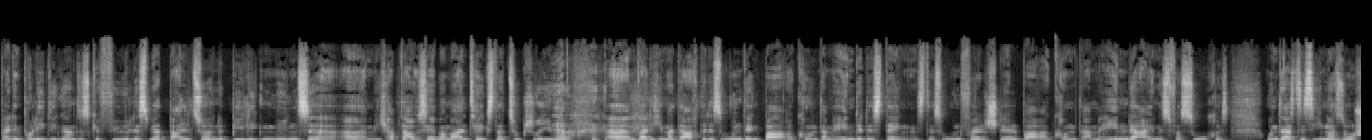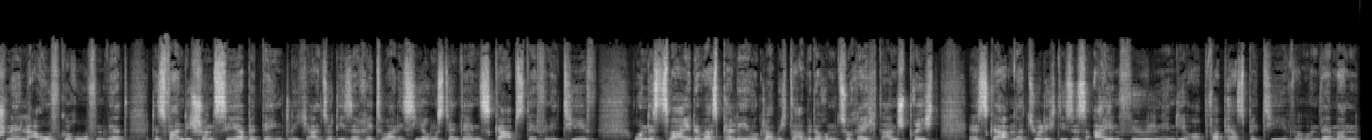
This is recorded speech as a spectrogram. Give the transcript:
bei den Politikern das Gefühl, es wird bald so eine billigen Münze. Ähm, ich habe da auch selber mal einen Text dazu geschrieben, ja. Ähm, weil ich immer dachte, das Undenkbare kommt am Ende des Denkens, das Unvorstellbare kommt am Ende eines Versuches. Und dass das immer so schnell aufgerufen wird, das fand ich schon sehr bedenklich. Also diese Ritualisierungstendenz gab es definitiv. Und das Zweite, was Perleo, glaube ich, da wiederum zu Recht anspricht, es gab natürlich dieses Einfühlen in die Opferperspektive. Und wenn man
